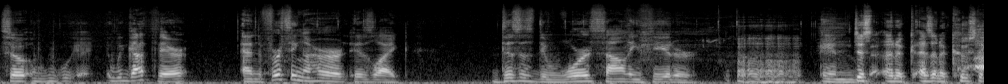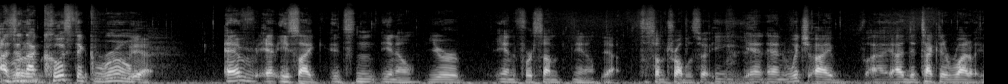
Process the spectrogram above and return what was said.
so we, we got there, and the first thing I heard is like, "This is the worst sounding theater." in Just an, as an acoustic as an room. acoustic room Yeah. every it's like it's you know you're in for some you know Yeah. for some trouble. So and, and which I, I I detected right away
